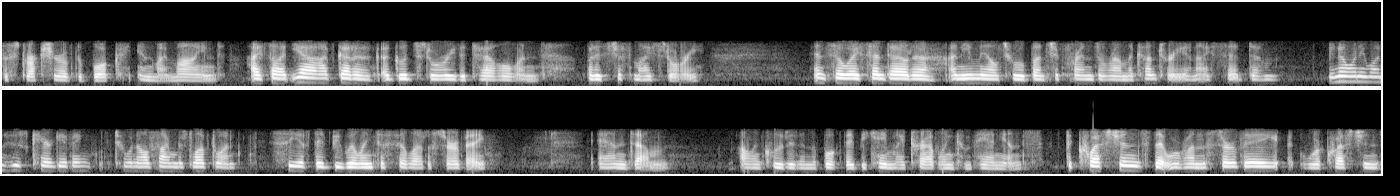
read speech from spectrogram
the structure of the book in my mind. I thought, yeah, I've got a, a good story to tell, and but it's just my story. And so I sent out a, an email to a bunch of friends around the country, and I said, um, "You know anyone who's caregiving to an Alzheimer's loved one? See if they'd be willing to fill out a survey." And um, I'll include it in the book. They became my traveling companions. The questions that were on the survey were questions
